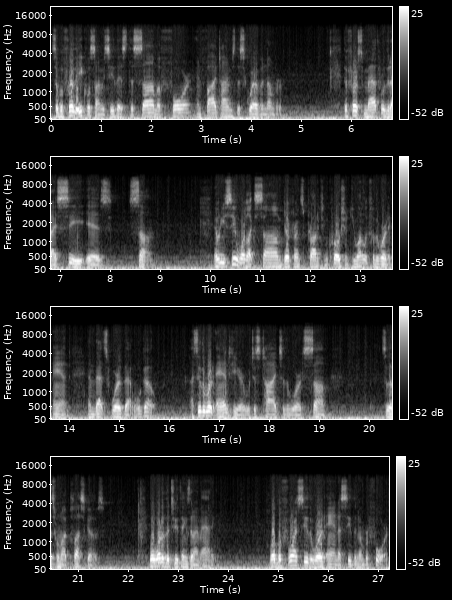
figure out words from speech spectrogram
So before the equal sign, we see this, the sum of 4 and 5 times the square of a number. The first math word that I see is sum. And when you see a word like sum, difference, product, and quotient, you want to look for the word and, and that's where that will go. I see the word and here, which is tied to the word sum. So that's where my plus goes. Well, what are the two things that I'm adding? Well, before I see the word and, I see the number 4.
